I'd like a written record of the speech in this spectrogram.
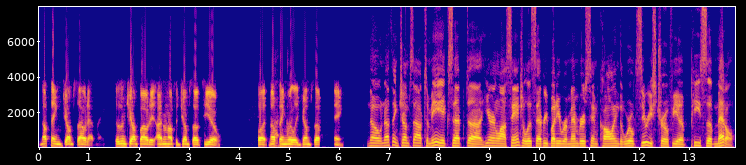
nothing jumps out at me. Doesn't jump out. At, I don't know if it jumps out to you, but nothing really jumps out. No, nothing jumps out to me except uh, here in Los Angeles, everybody remembers him calling the World Series trophy a piece of metal.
